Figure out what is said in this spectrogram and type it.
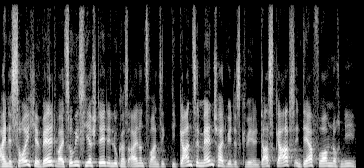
eine Seuche weltweit, so wie es hier steht in Lukas 21, die ganze Menschheit wird es quälen. Das gab es in der Form noch nie.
